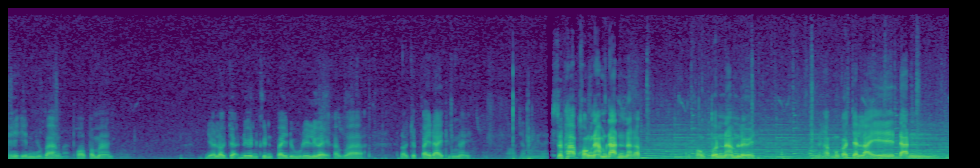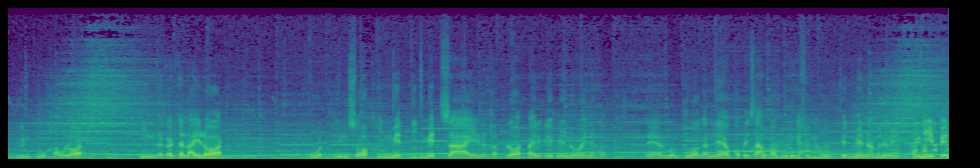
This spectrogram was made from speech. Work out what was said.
ให้เห็นอยู่บ้างพอประมาณ เดี๋ยวเราจะเดินขึ้นไปดูเรื่อยๆครับว่าเราจะไปได้ถึงไหน เราจะไม่เหนื่อย สภาพของน้ำดันนะครับ ของต้นน้ำเลยนะครับ มันก็จะไหลดันพื้นภูเขาลอด หินแล้วก็จะไหลลอดโขดหินซอกหินเม็ดดินเม็ดทรายนะครับลอดไปเล็กๆน้อยๆนะครับ แต่รวมตัวกันแล้วก็ไปสร้างความอุดมสมบูรณ์เป็นแม่น้ำเลยอยู่นี้เป็น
